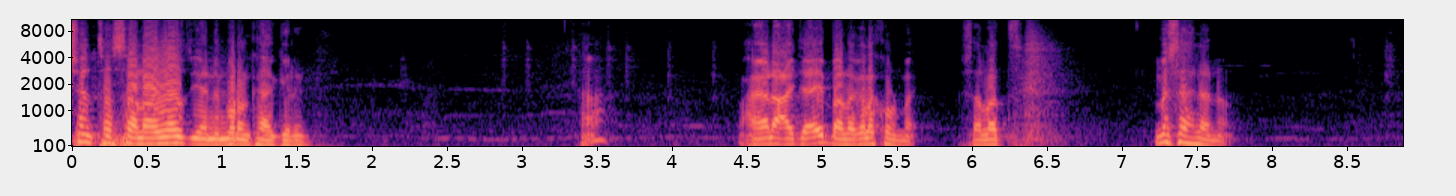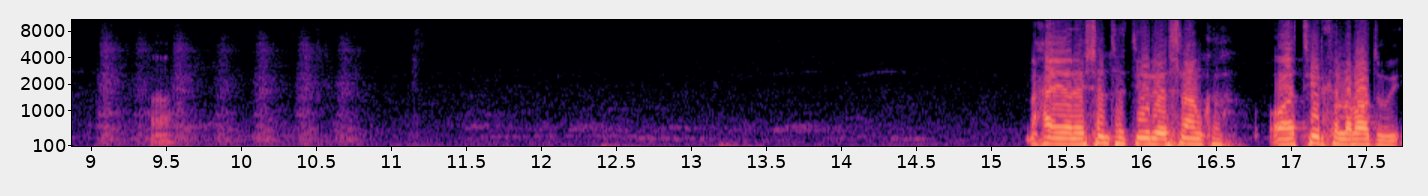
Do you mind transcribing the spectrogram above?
shanta salaadood yaani muran kaa gelin. Ha? Waxyaala cajaa'ib baa lagala kulmay salaada ma sahlano maxaa yeelay shanta tiir ee islaamka waa tiirka labaad wey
